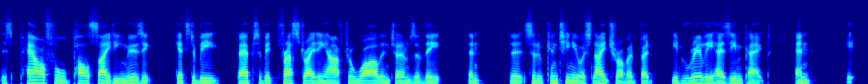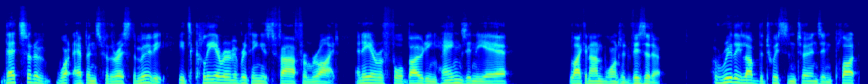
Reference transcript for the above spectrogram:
this powerful pulsating music gets to be perhaps a bit frustrating after a while in terms of the the, sort of continuous nature of it, but it really has impact. And it, that's sort of what happens for the rest of the movie. It's clear everything is far from right. An air of foreboding hangs in the air like an unwanted visitor. I really love the twists and turns in plot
